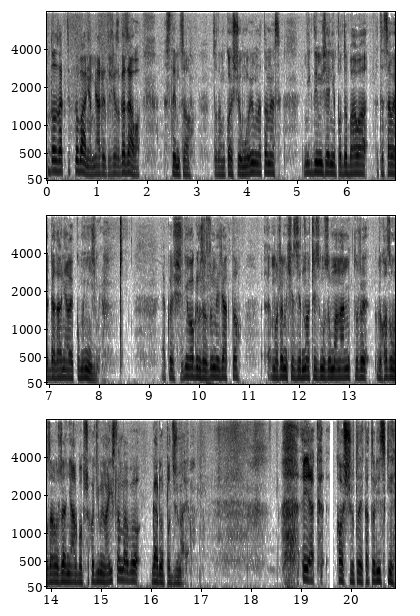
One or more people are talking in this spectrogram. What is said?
do zaakceptowania, w miarę to się zgadzało z tym, co, co tam Kościół mówił, natomiast nigdy mi się nie podobała te całe gadania o ekumenizmie. Jakoś nie mogłem zrozumieć, jak to możemy się zjednoczyć z muzułmanami, którzy wychodzą z założenia albo przechodzimy na islam, albo gardło podrzynają. I jak Kościół tutaj katolicki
